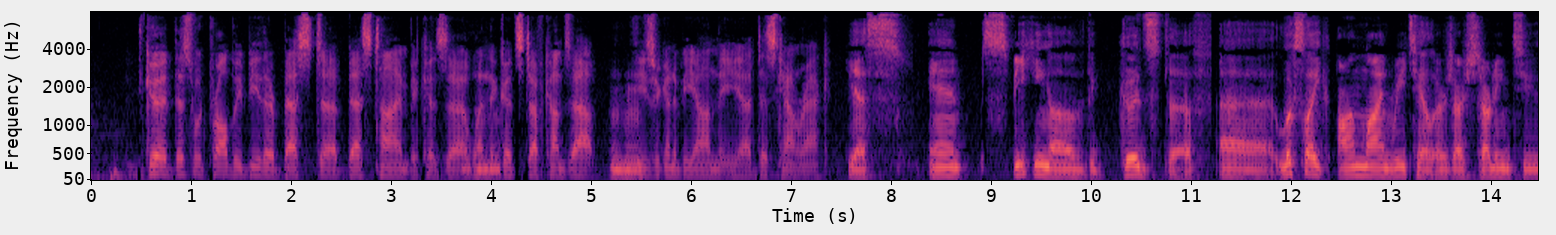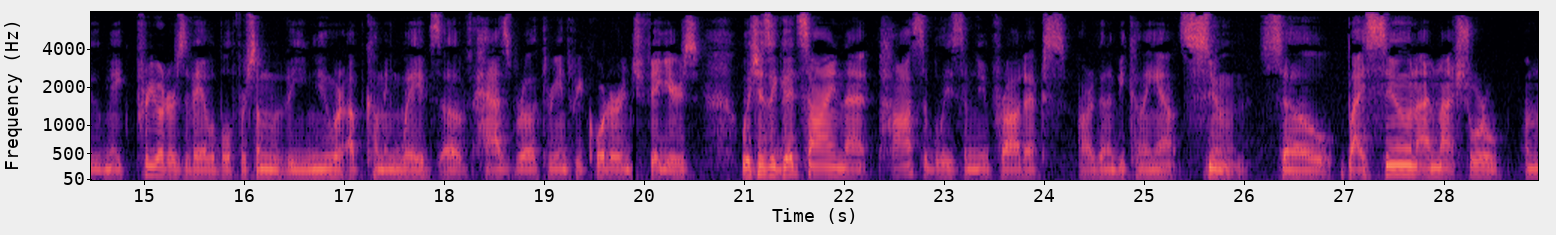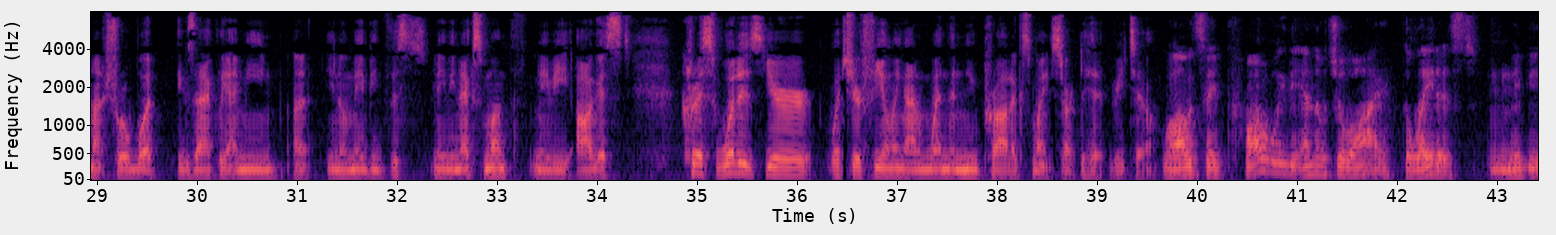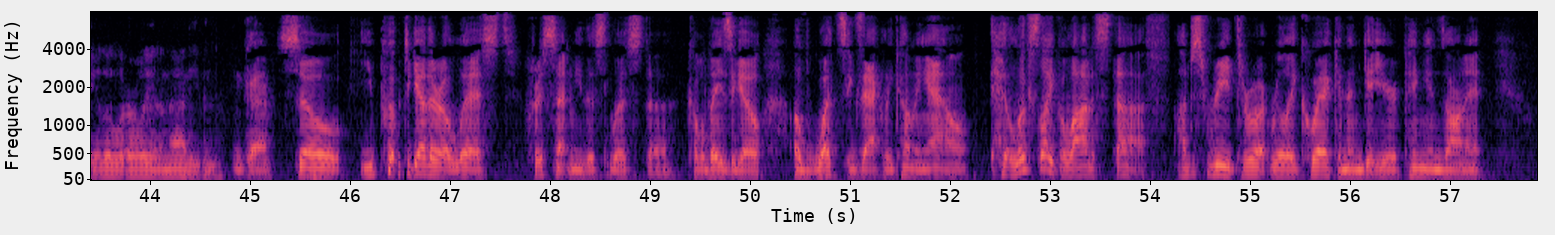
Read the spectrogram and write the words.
good. This would probably be their best uh, best time because uh, when the good stuff comes out, Mhm. these are going to be on the uh, discount rack. Yes. And speaking of the good stuff, uh, looks like online retailers are starting to make pre-orders available for some of the newer upcoming waves of Hasbro three and three quarter inch figures, which is a good sign that possibly some new products are going to be coming out soon. So by soon, I'm not sure. I'm not sure what exactly I mean. Uh, you know, maybe this, maybe next month, maybe August. Chris, what is your what's your feeling on when the new products might start to hit retail? Well, I would say probably the end of July, the latest. Mhm. Maybe a little earlier than that even. Okay. So you put together a list. Chris sent me this list uh, a couple days ago of what's exactly coming out. It looks like a lot of stuff. I'll just read through it really quick and then get your opinions on it.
